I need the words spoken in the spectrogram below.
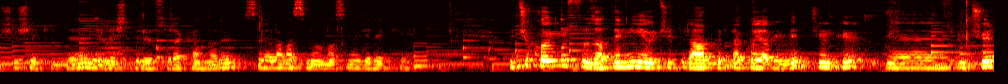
Şu şekilde yerleştiriyorsun rakamları. Sıralamasının olmasına gerek yok. 3'ü koymuşsun zaten. Niye 3'ü rahatlıkla koyabildin? Çünkü 3'ün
